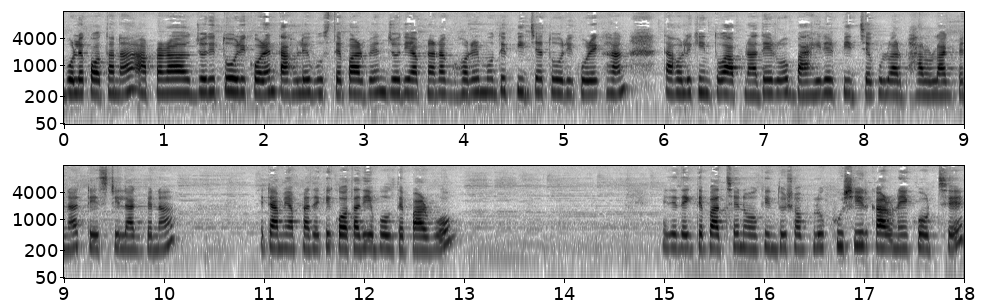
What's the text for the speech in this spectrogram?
বলে কথা না। আপনারা যদি তৈরি করেন তাহলে বুঝতে পারবেন, যদি আপনারা ঘরের মধ্যে পিৎজা তৈরি করে খান, তাহলে কিন্তু আপনাদেরও বাহিরের পিৎজাগুলো আর ভালো লাগবে না টেস্টি লাগবে না। এটা আমি আপনাদেরকে কথা দিয়ে বলতে পারব। এই যে দেখতে পাচ্ছেন, ও কিন্তু সবগুলো খুশির কারণে করছে,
